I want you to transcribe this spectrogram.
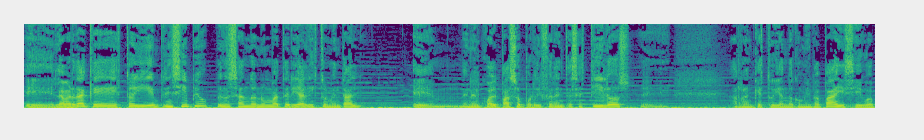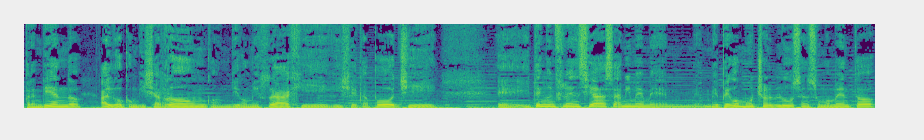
eh, la verdad que estoy en principio pensando en un material instrumental eh, en el cual paso por diferentes estilos. Eh, arranqué estudiando con mi papá y sigo aprendiendo. Algo con Guillerón, con Diego Misraji, Guille Capocci. y tengo influencias, a mí me, me, me, pegó mucho el blues en su momento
